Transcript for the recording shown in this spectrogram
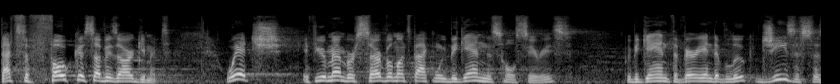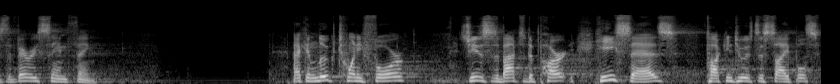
That's the focus of his argument, which, if you remember several months back when we began this whole series, we began at the very end of Luke, Jesus says the very same thing. Back in Luke 24, Jesus is about to depart, he says, talking to his disciples,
